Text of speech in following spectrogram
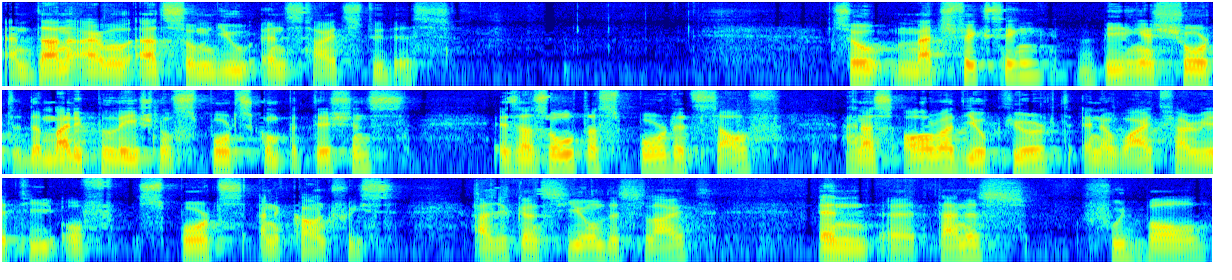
and then I will add some new insights to this. So match fixing, being in short the manipulation of sports competitions, is as old as sport itself and has already occurred in a wide variety of sports and countries. As you can see on the slide, in uh, tennis, football,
